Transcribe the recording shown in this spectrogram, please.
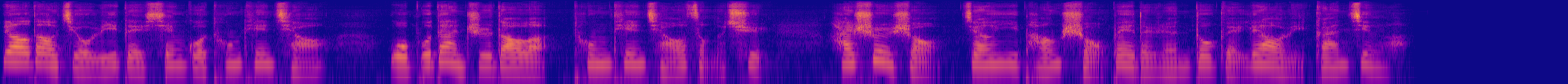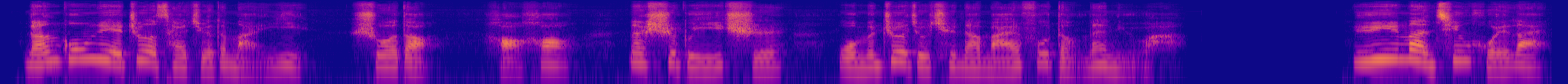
要到九黎得先过通天桥，我不但知道了通天桥怎么去，还顺手将一旁守备的人都给料理干净了。”南宫烈这才觉得满意，说道：“好好。”那事不宜迟，我们这就去那埋伏等那女娃。于一万清回来，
